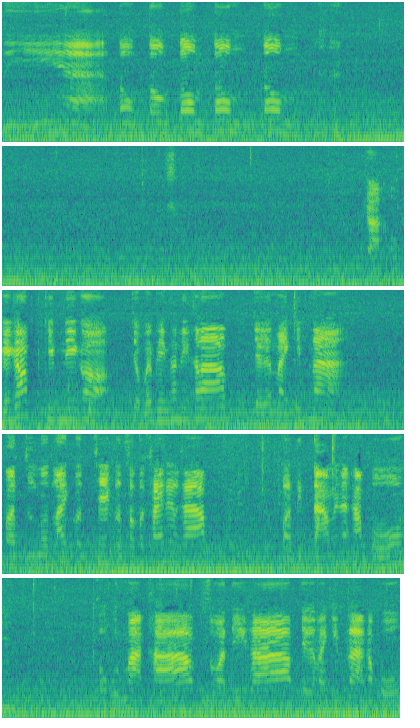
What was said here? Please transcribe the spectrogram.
เนี่ยต้มต้มต้มต้มต้ม โอเคครับ คลิปนี้ก็จบไว้เพียงเท่านี้ครับ เจอกันใหม่คลิปหน้า ฝากกดไลค์ กดแชร์ กดซับสไครต์ด้วยนะครับ ฝากติดตามไว้นะครับผม ขอบคุณมากครับ สวัสดีครับ เจอกันใหม่คลิปหน้าครับผม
